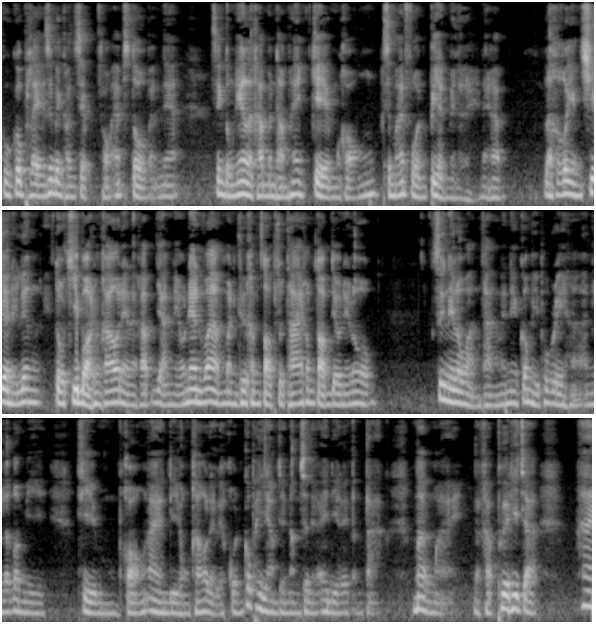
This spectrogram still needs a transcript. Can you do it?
Google Play ซึ่งเป็นคอนเซปต์ของ App Store แบบเนี้ย ซึ่งตรงนี้แหละครับมันทำให้เกมของสมาร์ทโฟนเปลี่ยนไปเลยนะครับ แล้วเขาก็ยังเชื่อในเรื่องตัวคีย์บอร์ดของเขาเนี่ยนะครับ อย่างเหนียวแน่นว่ามันคือคำตอบสุดท้ายคำตอบเดียวในโลก ซึ่งในระหว่างทางนั้นเนี่ยก็มีผู้บริหารแล้วก็มีทีมของ R&D ของเขาหลายๆคนก็พยายามจะนำเสนอไอเดียอะไรต่างๆ มากมายนะครับ เพื่อที่จะให้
